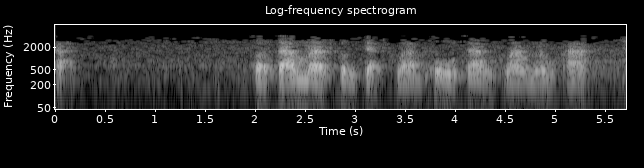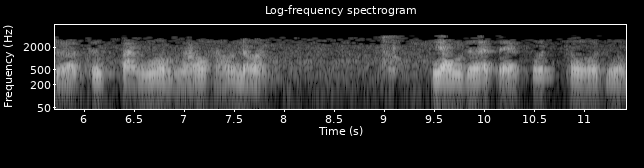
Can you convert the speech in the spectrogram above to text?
ขาดก็สามารถกำจัดความพุ่งสร้างความรำคาญ ระทึกความง่วงเหงาเหานอน ยังเหลือแต่พุทโธดวง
